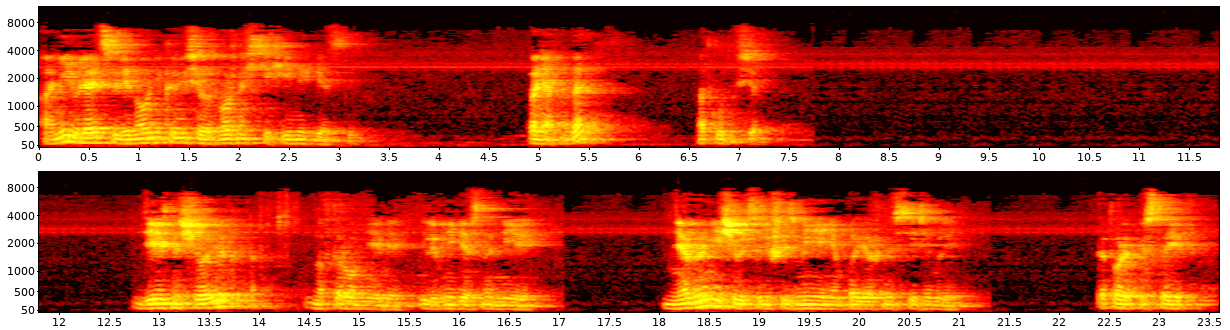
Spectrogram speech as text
они являются виновниками всевозможных стихийных бедствий. Понятно, да? Откуда все? Деятельность человека на втором небе или в небесном мире не ограничивается лишь изменением поверхности Земли, которая предстоит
